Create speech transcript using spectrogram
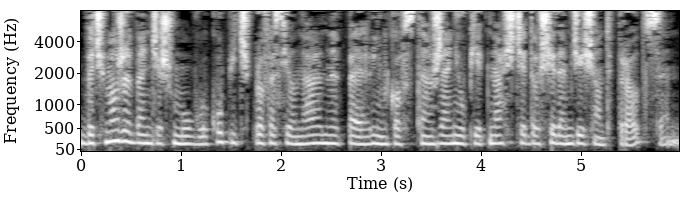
Być może będziesz mógł kupić profesjonalny peeling o stężeniu 15 do 70%.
